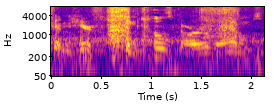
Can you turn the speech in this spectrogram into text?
Couldn't hear fucking Bill's car over Adams.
